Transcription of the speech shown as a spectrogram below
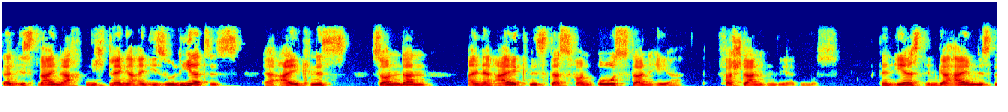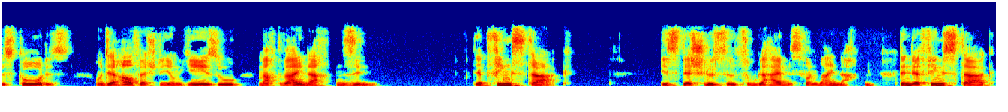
dann ist Weihnachten nicht länger ein isoliertes Ereignis, sondern ein Ereignis, das von Ostern her verstanden werden muss. Denn erst im Geheimnis des Todes und der Auferstehung Jesu macht Weihnachten Sinn. Der Pfingsttag ist der Schlüssel zum Geheimnis von Weihnachten. Denn der Pfingsttag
